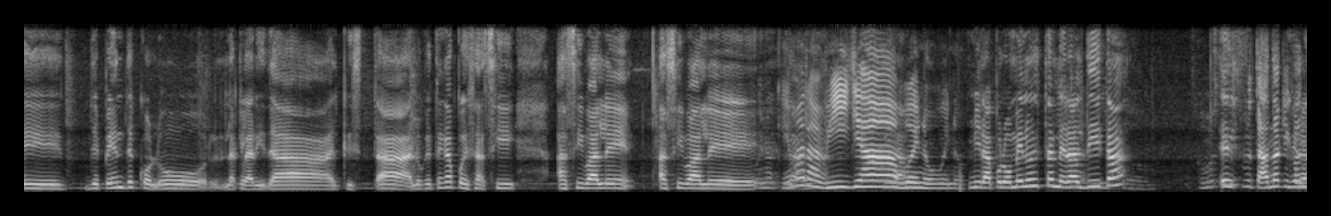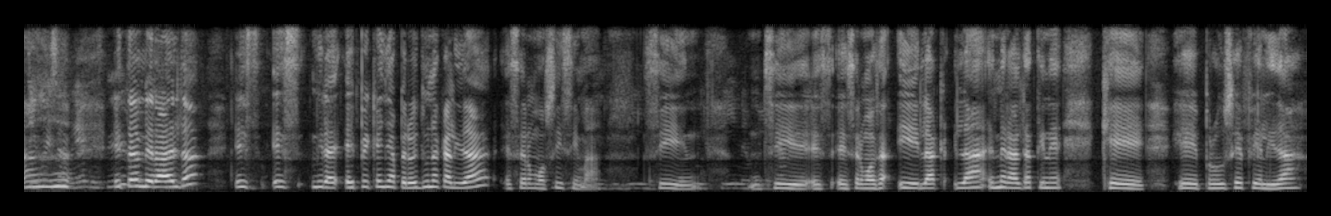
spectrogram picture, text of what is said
Eh, depende el color, la claridad, el cristal, lo que tenga, pues así, así vale, así vale. Bueno, qué maravilla, bueno, bueno. Mira, por lo menos esta esmeraldita ¿Cómo estoy disfrutando aquí contigo, Isabel? Esta esmeralda es, es, mira, es pequeña, pero es de una calidad, es hermosísima. Sí, sí, es, es, hermosa. Y la, la esmeralda tiene que, eh, produce fidelidad.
